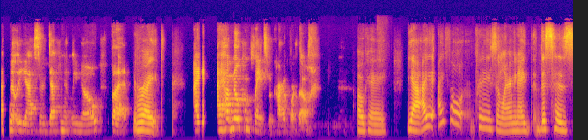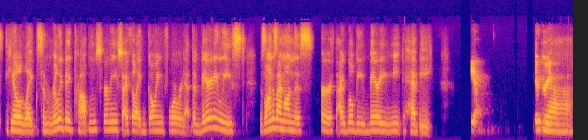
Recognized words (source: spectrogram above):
definitely yes or definitely no, but right. I, I have no complaints with carnivore though. Okay. Yeah, I I feel pretty similar. I mean, I this has healed like some really big problems for me, so I feel like going forward at the very least, as long as I'm on this earth, I will be very meat heavy. Yeah. Agree. Yeah.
